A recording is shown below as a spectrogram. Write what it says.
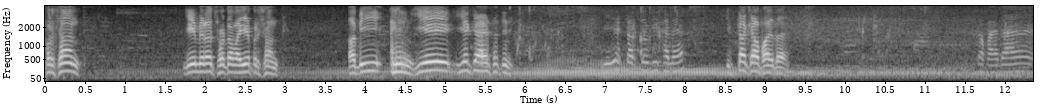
प्रशांत। ये मेरा छोटा भाई है प्रशांत। अभी ये ये क्या है सचिन? ये ये सरसों की खल है। इसका क्या फ़ायदा है? इसका फ़ायदा है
